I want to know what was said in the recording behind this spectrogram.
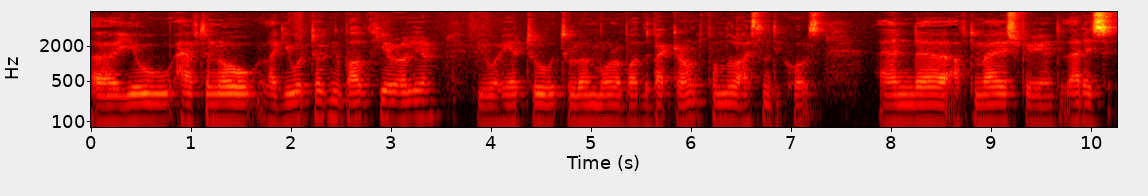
Uh, you have to know, like you were talking about here earlier. You were here to to learn more about the background from the Icelandic horse, and uh, after my experience, that is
